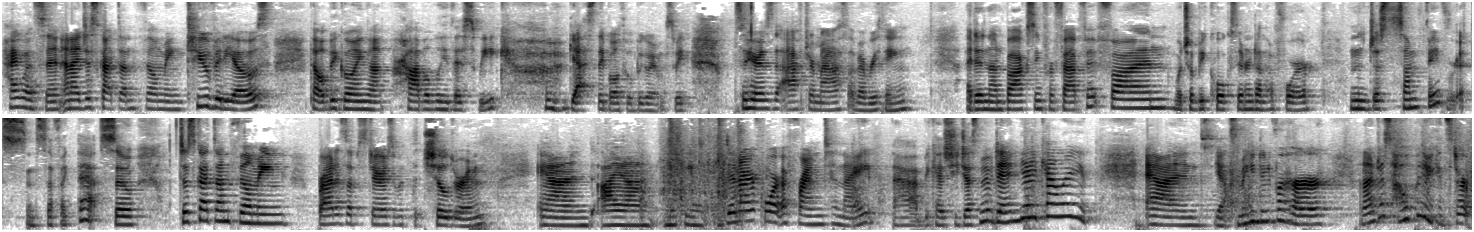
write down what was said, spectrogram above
Hi Winston, and I just got done filming two videos that will be going up probably this week. yes, they both will be going up this week. So here's the aftermath of everything. I did an unboxing for FabFitFun, which will be cool because I've never done that before. And just some favorites and stuff like that. So just got done filming. Brad is upstairs with the children and I am making dinner for a friend tonight uh, because she just moved in. Yay, Kelly! And yes, making dinner for her. And I'm just hoping I can start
